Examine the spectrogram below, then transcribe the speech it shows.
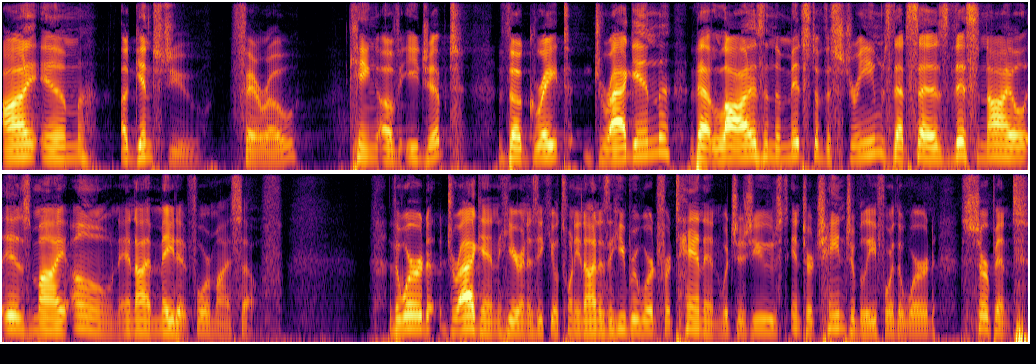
I am against you, Pharaoh, king of Egypt the great dragon that lies in the midst of the streams that says, This Nile is my own, and I made it for myself. The word dragon here in Ezekiel 29 is the Hebrew word for tannin, which is used interchangeably for the word serpent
